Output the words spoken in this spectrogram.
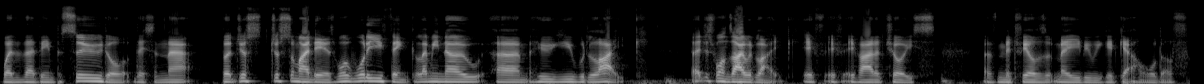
whether they're being pursued or this and that. But just just some ideas. What what do you think? Let me know um, who you would like. They're just ones I would like if, if, if I had a choice of midfielders that maybe we could get hold of.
